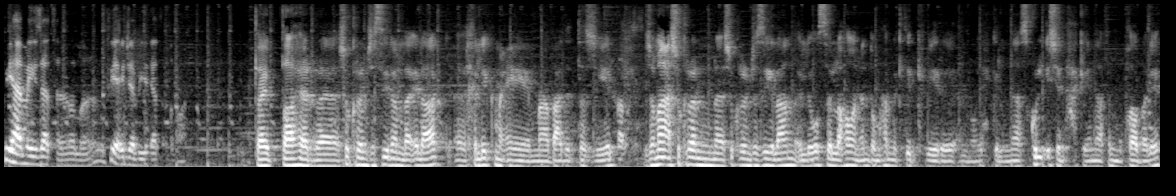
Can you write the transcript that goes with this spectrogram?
فيها ميزاتها والله. وفيها إيجابياتها طبعا. طيب طاهر شكرا جزيلا لك خليك معي ما بعد التسجيل. جماعة شكرا شكرا جزيلا. اللي وصل لهون عنده مهمة كثير كبيرة إنه يحكي للناس كل شيء حكيناه في المقابلة.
